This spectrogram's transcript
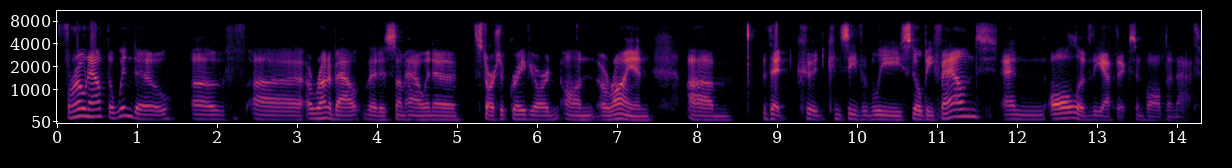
thrown out the window of uh, a runabout that is somehow in a starship graveyard on Orion. Um, that could conceivably still be found, and all of the ethics involved in that.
